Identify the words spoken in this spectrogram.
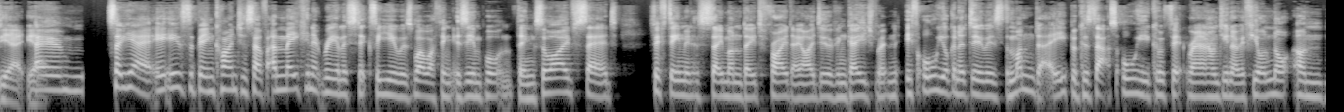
Yeah. yeah. Um, so yeah, it is being kind to yourself and making it realistic for you as well, I think is the important thing. So I've said 15 minutes a day, Monday to Friday, I do of engagement. If all you're going to do is the Monday, because that's all you can fit around, you know, if you're not on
